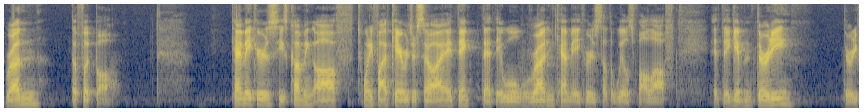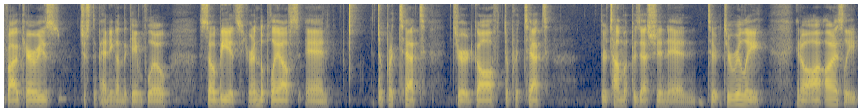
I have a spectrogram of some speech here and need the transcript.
run the football. Cam Akers, he's coming off 25 carries or so. I think that they will run Cam Akers till the wheels fall off. If they give him 30, 35 carries, just depending on the game flow, so be it. You're in the playoffs, and to protect Jared Goff, to protect their time of possession, and to, to really you know, honestly,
